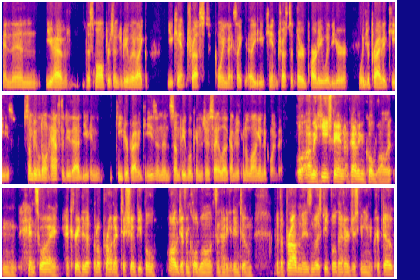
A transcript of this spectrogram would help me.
And then you have the small percentage of people that are like, you can't trust Coinbase. Like uh, you can't trust a third party with your with your private keys. Some people don't have to do that. You can keep your private keys, and then some people can just say, "Look, I'm just going to log into Coinbase." Well, I'm a huge fan of having a cold wallet, and hence why I created that little product to show people all the different cold wallets and how to get into them. But the problem is, most people that are just getting into crypto,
